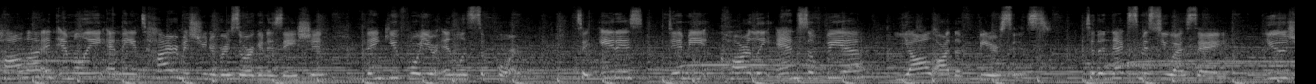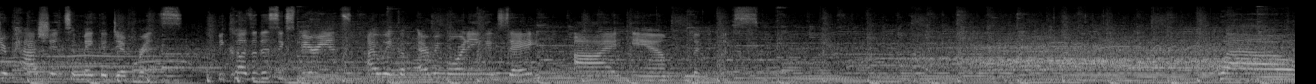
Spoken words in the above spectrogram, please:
Paula and Emily and the entire Miss Universe organization, thank you for your endless support. To Iris, Demi, Karlie, and Sophia, y'all are the fiercest. To the next Miss USA, use your passion to make a difference. Because of this experience, I wake up every morning and say, I am limitless. Wow.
